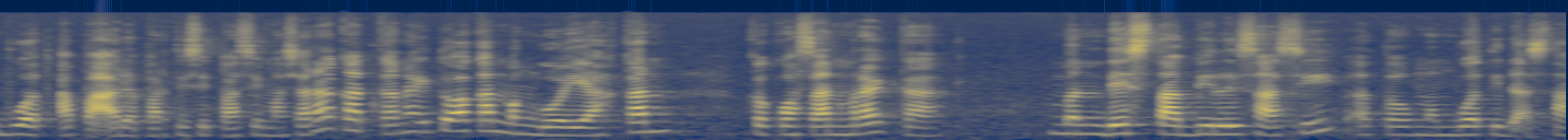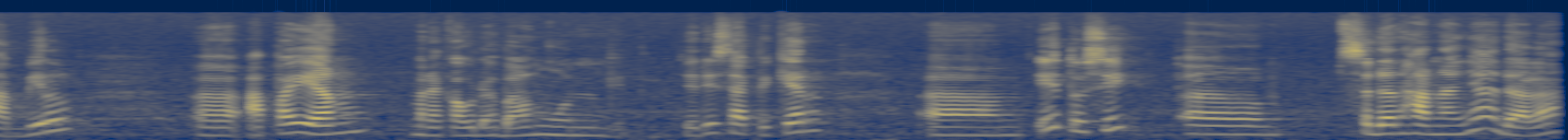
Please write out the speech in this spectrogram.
buat apa ada partisipasi masyarakat karena itu akan menggoyahkan kekuasaan mereka mendestabilisasi atau membuat tidak stabil uh, apa yang mereka udah bangun gitu jadi saya pikir um, itu sih um, sederhananya adalah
